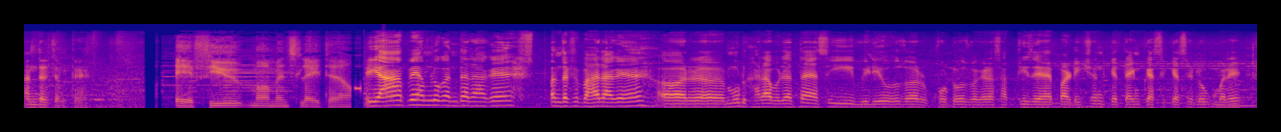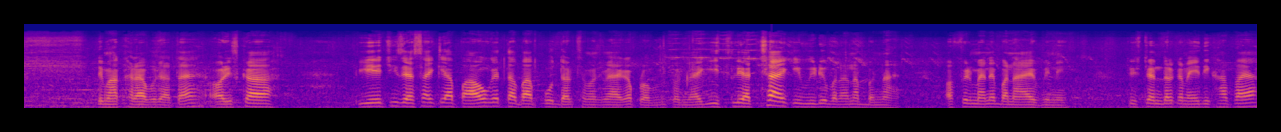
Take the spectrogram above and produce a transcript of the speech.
अंदर चलते हैं। A few moments later. यहाँ पे हम लोग अंदर आ गए अंदर से बाहर आ गए हैं और मूड ख़राब हो जाता है। ऐसी वीडियोस और फ़ोटोज़ वगैरह सब चीज़ें हैं। पार्टीशन के टाइम कैसे कैसे लोग मरे दिमाग ख़राब हो जाता है। और इसका ये चीज़ ऐसा है कि आप आओगे तब आपको दर्द समझ में आएगा प्रॉब्लम समझ में आएगी। इसलिए अच्छा है कि वीडियो बनाना बनना है, और फिर मैंने बनाया भी नहीं। तो इसके अंदर का नहीं दिखा पाया।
